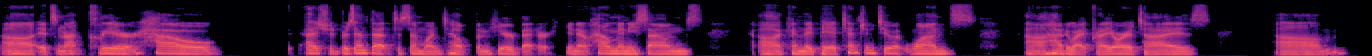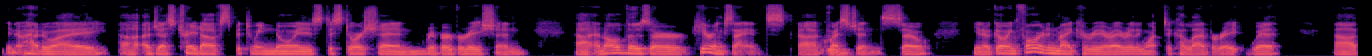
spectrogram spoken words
uh, it's not clear how I should present that to someone to help them hear better. You know, how many sounds uh, can they pay attention to it once? Uh, how do I prioritize? Um, you know, how do I uh, adjust trade-offs between noise, distortion, reverberation, uh, and all of those are hearing science uh, mm. questions. So, you know, going forward in my career, I really want to collaborate with uh,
